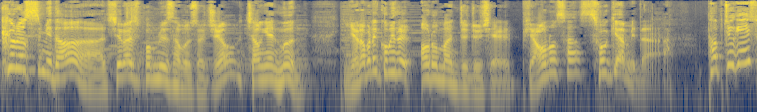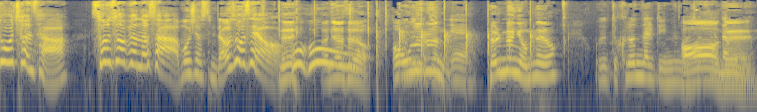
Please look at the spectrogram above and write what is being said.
그렇습니다. 지라시 법률사무소죠. 정앤문. 여러분의 고민을 어루만져 주실 변호사 소개합니다. 법조계 소천사 손소 변호사 모셨습니다. 어서 오세요. 네, 우후. 안녕하세요. 어, 오늘은 좀, 예. 별명이 없네요. 오늘 또 그런 날도 있는 거죠. 아, 네.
